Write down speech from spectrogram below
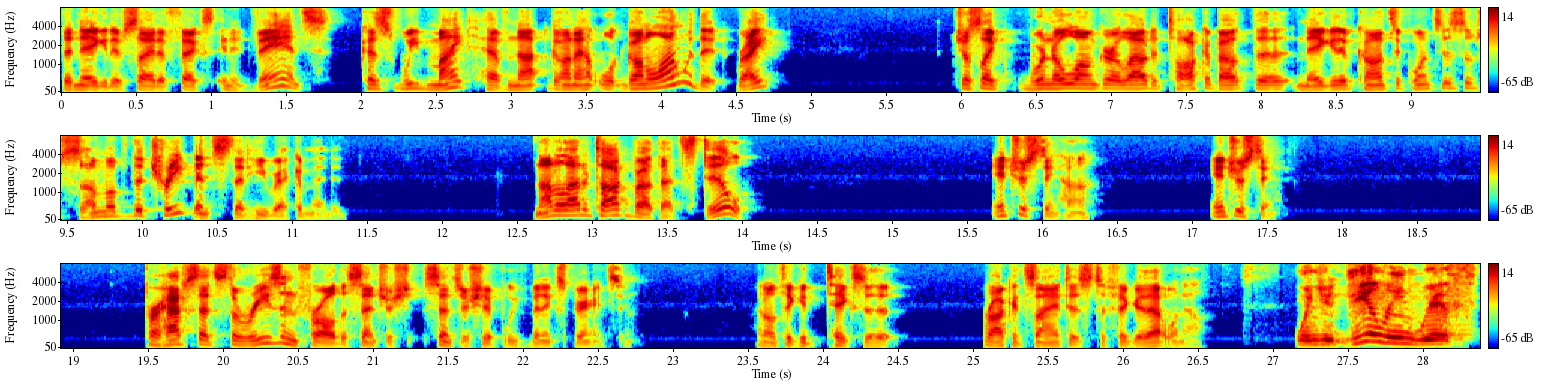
the negative side effects in advance because we might have not gone out gone along with it, right? Just like we're no longer allowed to talk about the negative consequences of some of the treatments that he recommended. Not allowed to talk about that still. Interesting, huh? Interesting. Perhaps that's the reason for all the censorship, we've been experiencing. I don't think it takes a rocket scientist to figure that one out. When you're dealing with,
